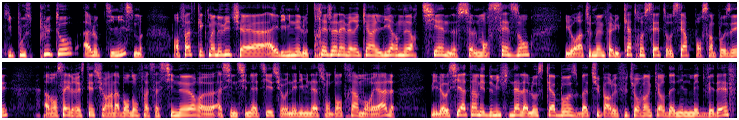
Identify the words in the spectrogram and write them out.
qui poussent plutôt à l'optimisme. En face, Kekmanovic a, éliminé le très jeune américain Lirner Tien, seulement 16 ans. Il aura tout de même fallu 4-7 au Serbes pour s'imposer. Avant ça, il restait sur un abandon face à Sinner euh, à Cincinnati et sur une élimination d'entrée à Montréal. Mais il a aussi atteint les demi-finales à Los Cabos, battu par le futur vainqueur Daniel Medvedev.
